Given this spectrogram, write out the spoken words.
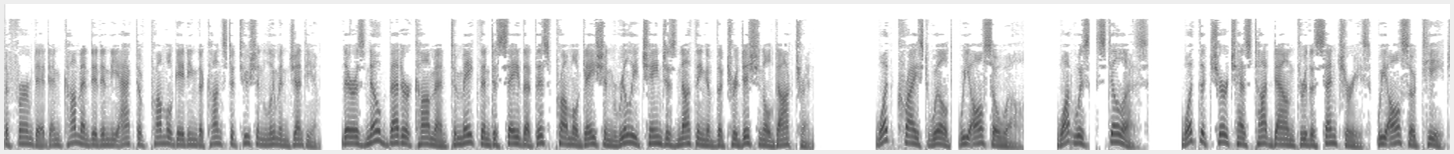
affirmed it and commented in the act of promulgating the Constitution Lumen Gentium. There is no better comment to make than to say that this promulgation really changes nothing of the traditional doctrine. What Christ willed, we also will. What was, still is. What the Church has taught down through the centuries, we also teach.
